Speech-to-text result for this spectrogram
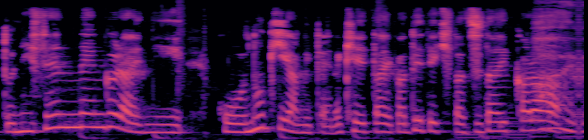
っと、2000年ぐらいにこうノキアみたいな携帯が出てきた時代から、はい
